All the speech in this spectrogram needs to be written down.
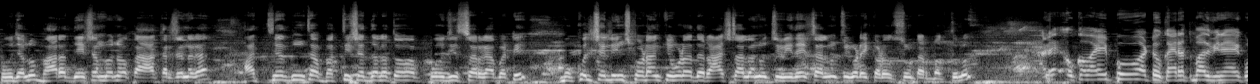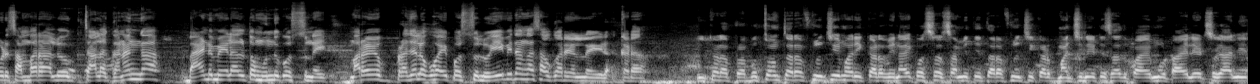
పూజలు భారతదేశంలోనే ఒక ఆకర్షణగా అత్యంత భక్తి శ్రద్ధలతో పూజిస్తారు కాబట్టి మొక్కులు చెల్లించుకోవడానికి కూడా రాష్ట్రాల నుంచి విదేశాల నుంచి కూడా ఇక్కడ వస్తుంటారు భక్తులు. అంటే ఒకవైపు అటు ఖైరతాబాద్ వినాయకుడు సంబరాలు చాలా ఘనంగా బ్యాండ్ మేళాలతో ముందుకు వస్తున్నాయి మరోవైపు ప్రజలు ఒకవైపు వస్తున్నారు ఏ విధంగా సౌకర్యాలు ఉన్నాయి ఇక్కడ? ఇక్కడ ప్రభుత్వం తరఫు నుంచి మరి ఇక్కడ వినాయకోత్సవ సమితి తరఫు నుంచి ఇక్కడ మంచినీటి సదుపాయము టాయిలెట్స్ కానీ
